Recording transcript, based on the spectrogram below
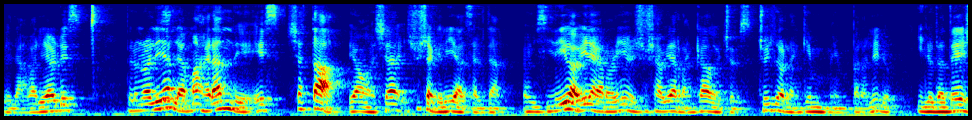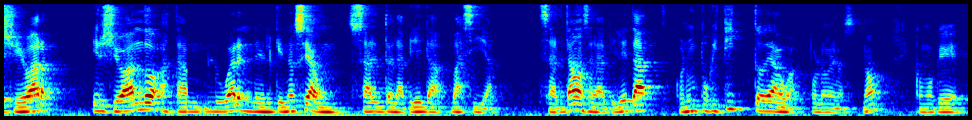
de las variables. Pero en realidad la más grande es, ya está, digamos, ya, yo ya quería saltar. Y si le iba bien a Garbarino, yo ya había arrancado Choice. Choice lo arranqué en, paralelo. Y lo traté de llevar, ir llevando hasta un lugar en el que no sea un salto a la pileta vacía. Saltamos a la pileta con un poquitito de agua, por lo menos, ¿no? Como que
